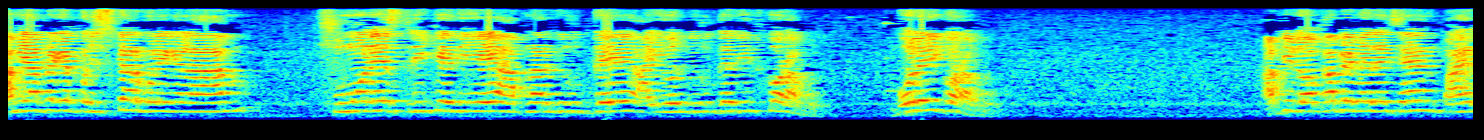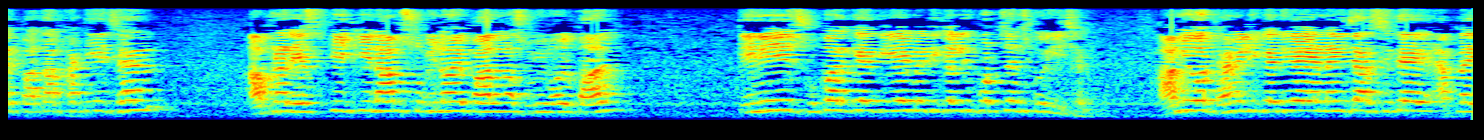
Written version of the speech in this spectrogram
আমি আপনাকে পরিষ্কার বলে গেলাম, সুমনের স্ত্রীকে দিয়ে আপনার বিরুদ্ধে আইওর বিরুদ্ধে রিট করাবো, বলেই করাবো। আপনি লকআপে মেরেছেন, পায়ের পাতা ফাটিয়েছেন, আপনার এসপি কি নাম, সুবিনয় পাল না সুবিমল পাল? তিনি সুপারকে দিয়ে মেডিকেল রিপোর্ট চেঞ্জ করিয়েছেন। আমি ওর ফ্যামিলিকে দিয়ে এনএইচআরসি তে অ্যাপ্লাই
